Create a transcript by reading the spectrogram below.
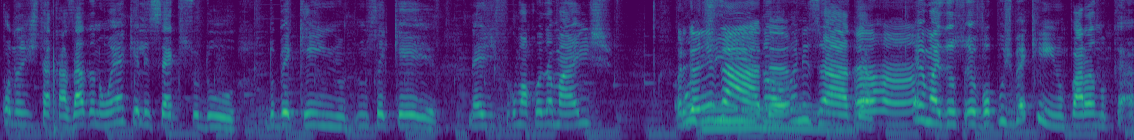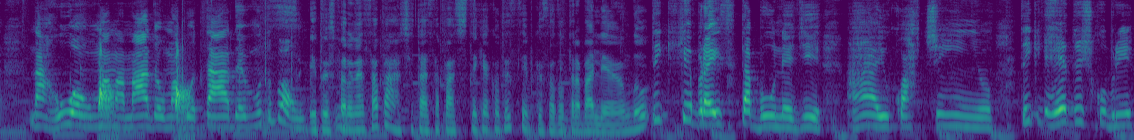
quando a gente tá casada, não é aquele sexo do, do bequinho, não sei o quê. Né? A gente fica uma coisa mais... Organizada. Organizada. Aham. É, mas eu, eu vou pros bequinhos. Para no, ca- na rua, uma mamada, uma botada. É muito bom. Eu tô esperando essa parte, tá? Essa parte tem que acontecer, porque eu só tô trabalhando. Tem que quebrar esse tabu, né? De, ai, o quartinho. Tem que redescobrir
